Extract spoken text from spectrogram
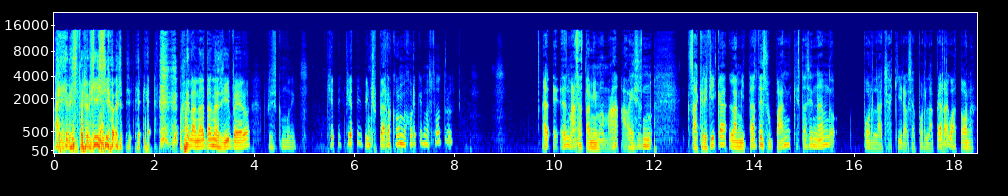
hay desperdicios. bueno, no tan así, pero pues es como de fíjate, fíjate, pinche perro como mejor que nosotros. E, es más, hasta mi mamá a veces no, sacrifica la mitad de su pan que está cenando por la Shakira, o sea, por la perra guatona.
